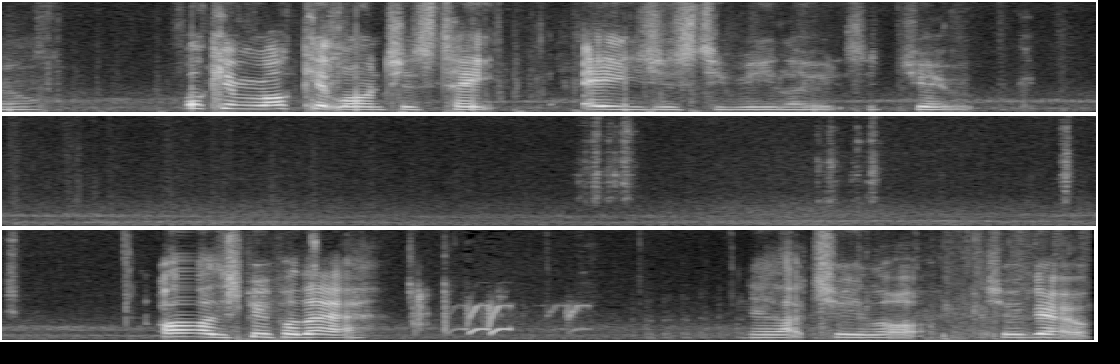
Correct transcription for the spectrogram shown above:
No. Fucking rocket launchers take ages to reload. It's a joke. Oh, there's people there. Near that tree lot. Should we go?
